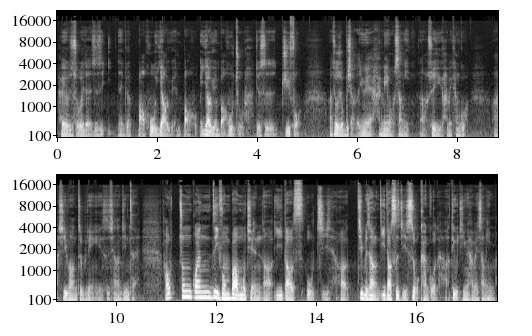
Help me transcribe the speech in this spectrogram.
还有所谓的就是那个保护要员、保护要员保护组了，就是 G4 啊，这我就不晓得，因为还没有上映啊，所以还没看过。啊，希望这部电影也是相当精彩。好，中观《逆风暴》目前啊一到四五集啊，基本上一到四集是我看过的啊，第五集因为还没上映嘛，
